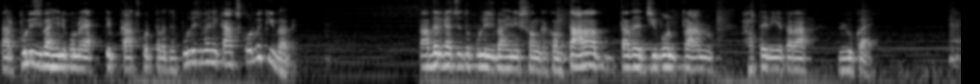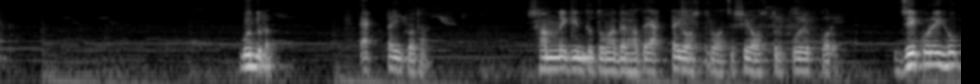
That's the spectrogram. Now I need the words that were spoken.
তার পুলিশ বাহিনী কোনো অ্যাক্টিভ কাজ করতে পারছে। পুলিশ বাহিনী কাজ করবে কীভাবে? তাদের কাছে তো পুলিশ বাহিনীর সংখ্যা কম। তারা তাদের জীবন, প্রাণ হাতে নিয়ে তারা লুকায়। বন্ধুরা, একটাই কথা। সামনে কিন্তু তোমাদের হাতে একটাই অস্ত্র আছে, সেই অস্ত্র প্রয়োগ করো। যে করেই হোক,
